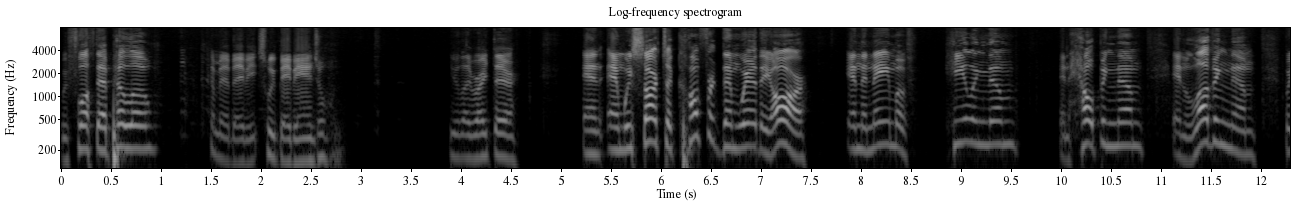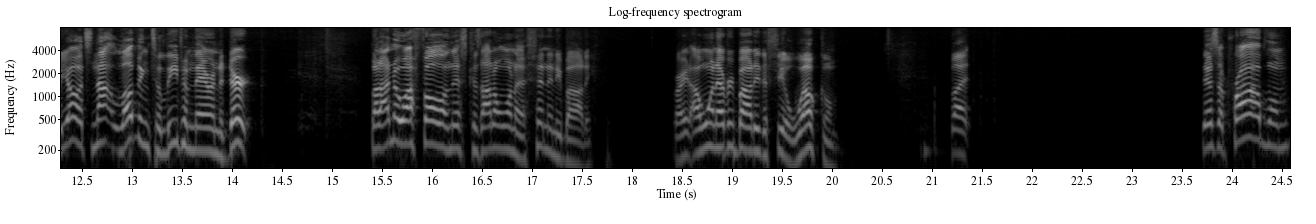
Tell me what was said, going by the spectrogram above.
we fluff that pillow. Come here, baby, sweet baby angel. You lay right there. And and we start to comfort them where they are in the name of healing them and helping them and loving them. But y'all, it's not loving to leave him there in the dirt. But I know I fall on this because I don't want to offend anybody. Right? I want everybody to feel welcome. But there's a problem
